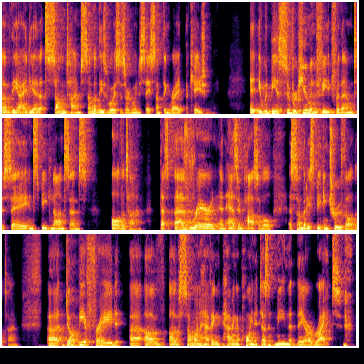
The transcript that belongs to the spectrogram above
of the idea that sometimes some of these voices are going to say something right occasionally. It, it would be a superhuman feat for them to say and speak nonsense all the time. That's as rare and, and as impossible as somebody speaking truth all the time. Uh, don't be afraid uh, of of someone having having a point. It doesn't mean that they are right.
